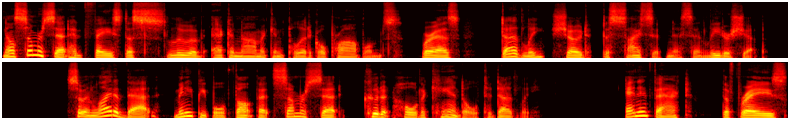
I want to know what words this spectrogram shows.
Now, Somerset had faced a slew of economic and political problems, whereas Dudley showed decisiveness and leadership. So, in light of that, many people thought that Somerset couldn't hold a candle to Dudley. And in fact, the phrase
